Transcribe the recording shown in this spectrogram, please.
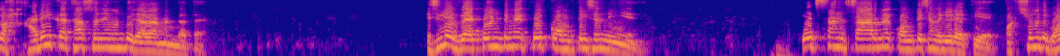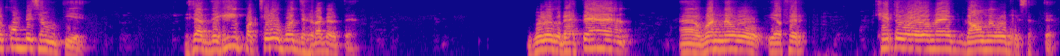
तो हरी कथा सुनने में उनको ज़्यादा आनंद आता है। इसलिए वैकुंठ में कोई कंपटीशन नहीं है। इस संसार में कंपटीशन लगी रहती है। पक्षियों में तो बहुत कंपटीशन होती है। इसलिए आप देखेंगे, पक्षी लोग बहुत झगड़ा करते हैं। जो लोग रहते हैं वन में वो, या फिर खेत वगैरह में, गाँव में वो देख सकते हैं।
